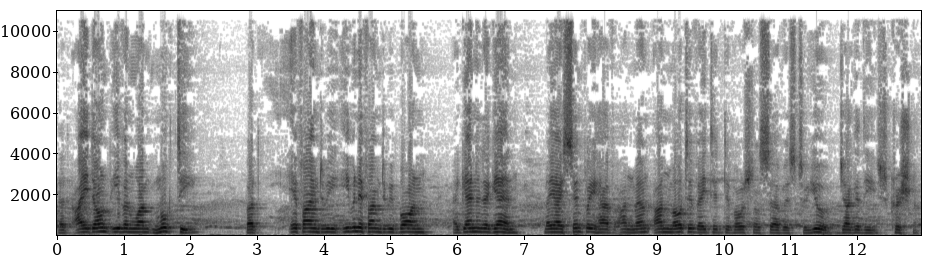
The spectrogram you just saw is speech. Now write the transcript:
That I don't even want mukti, but if I'm to be, even if I'm to be born again and again, may I simply have unmotivated devotional service to you, Jagadish Krishna.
